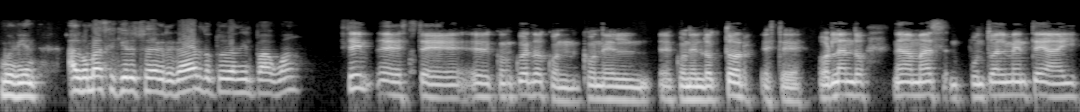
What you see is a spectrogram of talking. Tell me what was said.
Muy bien. ¿Algo más que quiere usted agregar, doctor Daniel Pagua? Sí, este, eh, concuerdo con, con, el, eh, con el doctor este, Orlando. Nada más puntualmente hay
